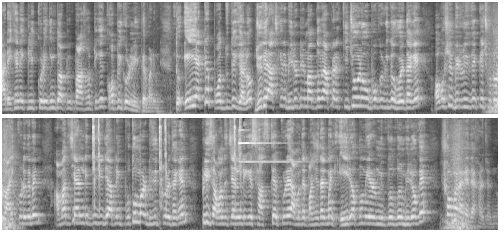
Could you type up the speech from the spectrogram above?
আর এখানে ক্লিক করে কিন্তু আপনি পাসওয়ার্ডটিকে কপি করে নিতে পারেন। তো এই একটা পদ্ধতি গেল। যদি আজকের ভিডিওটির মাধ্যমে আপনার কিছু হলেও উপকৃত হয়ে থাকে, অবশ্যই ভিডিওটিতে একটি ছোট লাইক করে দেবেন। আমাদের চ্যানেলটিতে যদি আপনি প্রথমবার ভিজিট করে থাকেন, প্লিজ আমাদের চ্যানেলটিকে সাবস্ক্রাইব করে আমাদের পাশে থাকবেন। এইরকমই আরও নিত্য নতুন ভিডিওকে সবার আগে দেখার জন্য।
